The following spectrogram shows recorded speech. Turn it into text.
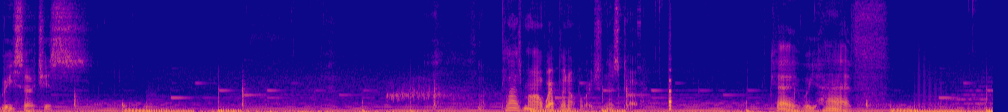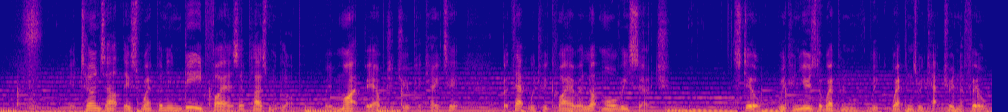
researches. Plasma weapon operation, let's go. Okay, we have. It turns out this weapon indeed fires a plasma glob. We might be able to duplicate it, but that would require a lot more research. Still, we can use the weapon we, weapons we capture in the field.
